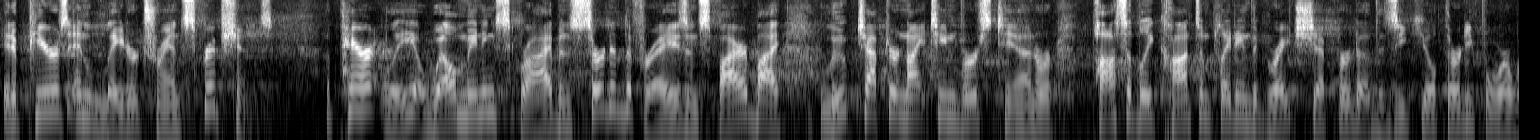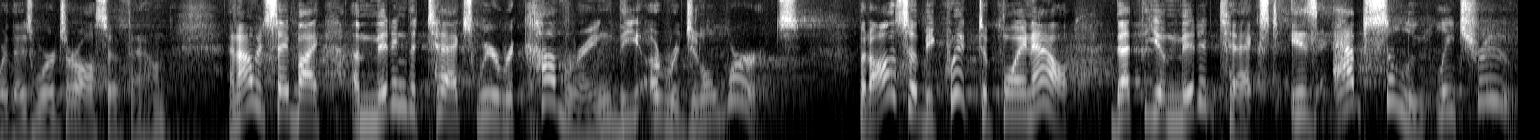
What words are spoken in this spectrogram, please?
it appears in later transcriptions. Apparently, a well meaning scribe inserted the phrase, inspired by Luke chapter 19, verse 10, or possibly contemplating the great shepherd of Ezekiel 34, where those words are also found. And I would say by omitting the text, we're recovering the original words. But also be quick to point out that the omitted text is absolutely true.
